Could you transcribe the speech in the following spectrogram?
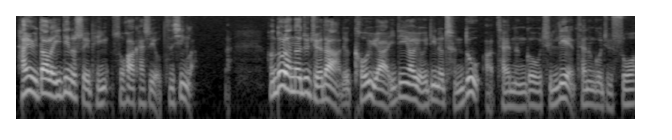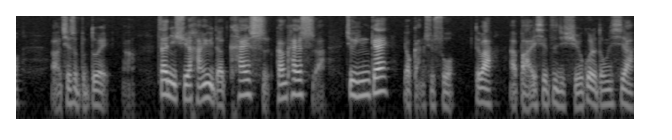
韩语到了一定的水平，说话开始有自信了啊。很多人呢就觉得啊，就口语啊，一定要有一定的程度啊，才能够去练，才能够去说啊。其实不对啊，在你学韩语的开始，刚开始啊，就应该要敢去说，对吧？啊，把一些自己学过的东西啊，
